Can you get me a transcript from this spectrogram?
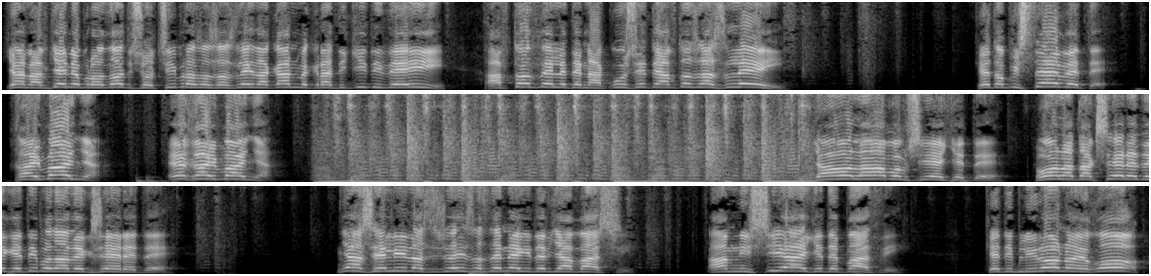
Για να βγαίνει ο προδότης ο Τσίπρας να σας λέει να κάνουμε κρατική τη ΔΕΗ. Αυτό θέλετε να ακούσετε, αυτό σας λέει. Και το πιστεύετε. Χαϊβάνια. Ε, χαϊβάνια. Για όλα άποψη έχετε. Όλα τα ξέρετε και τίποτα δεν ξέρετε. Μια σελίδα στη ζωή σας δεν έχετε διαβάσει. Αμνησία έχετε πάθει. Και την πληρώνω εγώ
